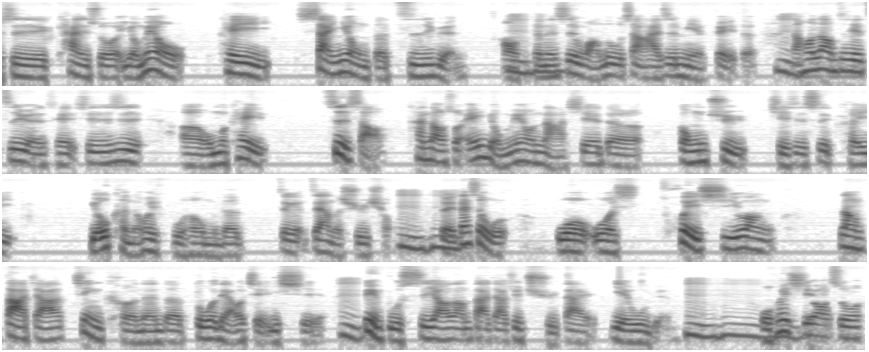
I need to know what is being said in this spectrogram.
是看说有没有可以善用的资源，哦，可能是网络上还是免费的，然后让这些资源其其实是呃，我们可以至少看到说，哎，有没有哪些的工具其实是可以有可能会符合我们的这个这样的需求，嗯，对。但是我我我会希望让大家尽可能的多了解一些，嗯，并不是要让大家去取代业务员，嗯嗯，我会希望说。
